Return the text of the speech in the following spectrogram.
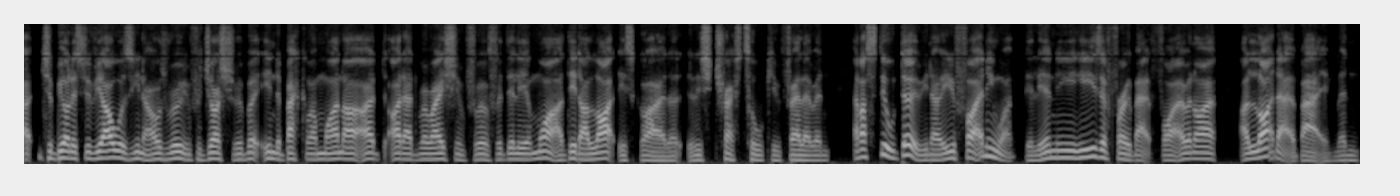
uh, to be honest with you, I was, you know, I was rooting for Joshua, but in the back of my mind, I, I'd, I'd admiration for for Dillian Whyte. I did. I like this guy, this trash talking fella, and and I still do. You know, you fight anyone, Dillian. He, he's a throwback fighter, and I I like that about him. And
